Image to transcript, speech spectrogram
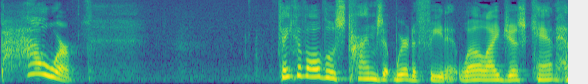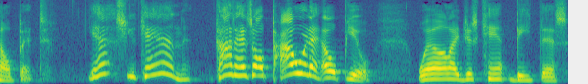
power. Think of all those times that we're defeated. Well, I just can't help it. Yes, you can. God has all power to help you. Well, I just can't beat this.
